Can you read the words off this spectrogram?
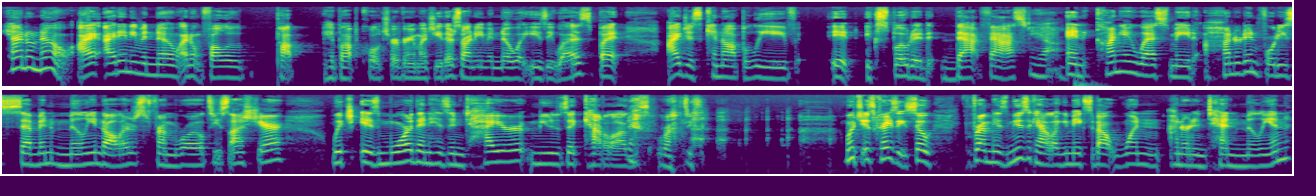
Yeah, I don't know. I, I didn't even know. I don't follow pop hip hop culture very much either, so I didn't even know what Yeezy was. But I just cannot believe it exploded that fast. Yeah. And Kanye West made 147 million dollars from royalties last year, which is more than his entire music catalog's royalties. Which is crazy. So from his music catalog, he makes about 110 million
